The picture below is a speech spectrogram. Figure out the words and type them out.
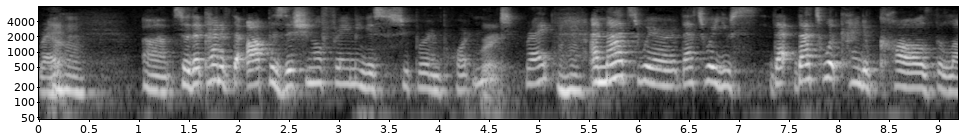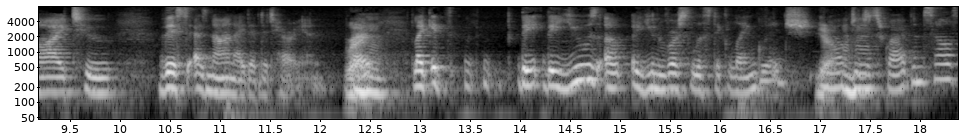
right yeah. Mm-hmm. um, so that kind of the oppositional framing is super important, Right. right? And that's where that's where you that that's what kind of calls the lie to this as non-identitarian, Right. Like it's they they use a, a universalistic language, you Yeah. know, to mm-hmm. describe themselves,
